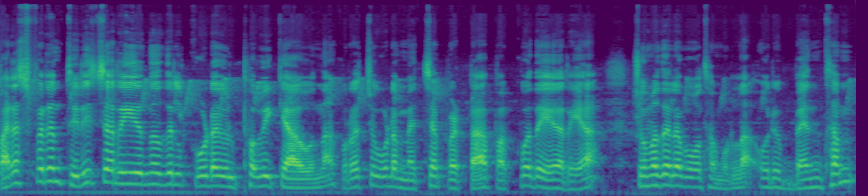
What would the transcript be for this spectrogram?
പരസ്പരം തിരിച്ചറിയുന്നതിൽ കൂടെ ഉത്ഭവിക്കാവുന്ന കുറച്ചുകൂടെ മെച്ചപ്പെട്ട പക്വതയേറിയ ചുമതലബോധമുള്ള ഒരു ബന്ധം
